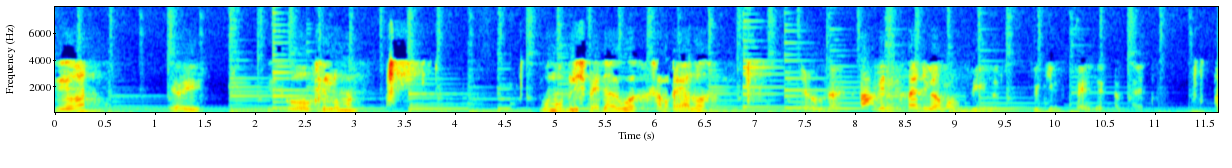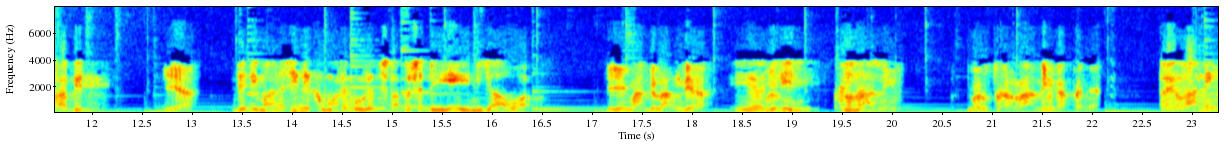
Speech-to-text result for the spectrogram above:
Iya kan? Yoi. Gokil lu man. Gue mau beli sepeda gue sama kayak lu ah. Ya udah. Rabin katanya juga mau bikin bikin sepeda katanya. Rabin. Iya. Dia di mana sih? Dia kemarin gue lihat statusnya di ini Jawa. Di Magelang dia. Iya, Baru jadi trail dinas running. Baru trail running katanya. trail running.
